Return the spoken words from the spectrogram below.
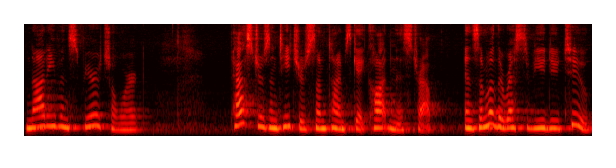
not even spiritual work. Pastors and teachers sometimes get caught in this trap, and some of the rest of you do too,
